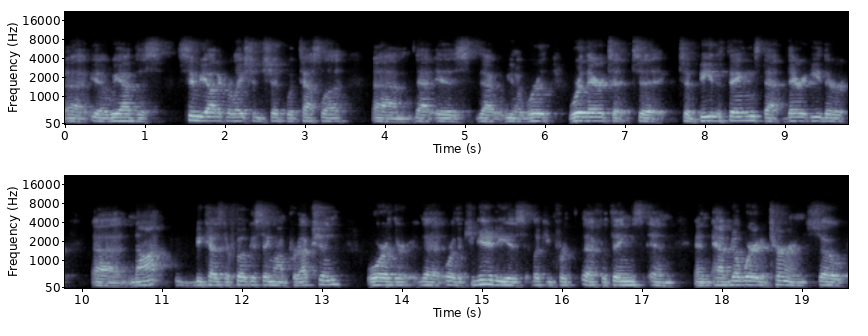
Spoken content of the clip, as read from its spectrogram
Uh, you know, we have this symbiotic relationship with Tesla um, that is that you know we're we're there to to to be the things that they're either uh, not because they're focusing on production or the or the community is looking for uh, for things and and have nowhere to turn. So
